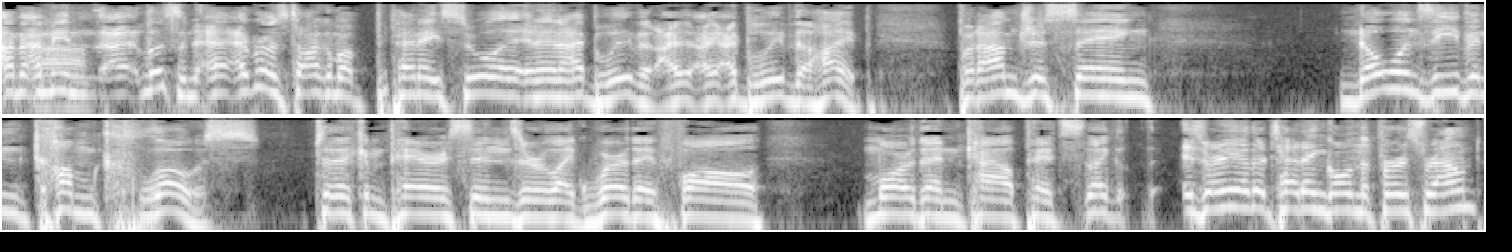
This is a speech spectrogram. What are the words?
I mean, I mean uh, listen, everyone's talking about Penei Sewell, and, and I believe it. I, I, I believe the hype. But I'm just saying, no one's even come close to the comparisons or like where they fall more than Kyle Pitts. Like, is there any other tight end going in the first round?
